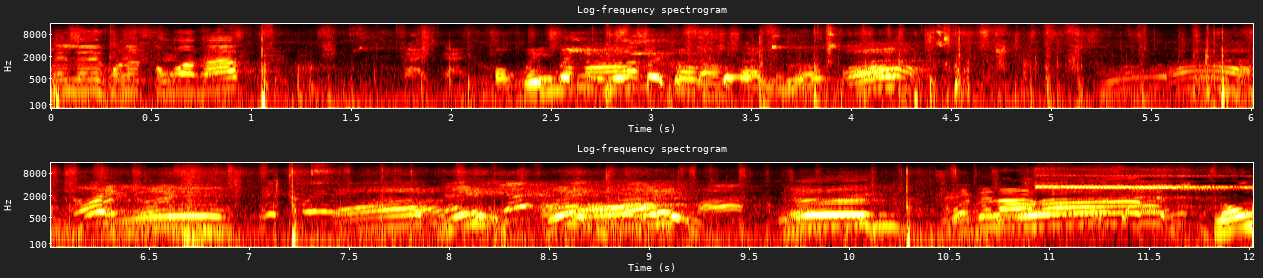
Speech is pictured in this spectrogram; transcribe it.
ไปเลยคนละตัวครับหกวินะครับเฮ้ยเลยหมดเวลาครับลง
